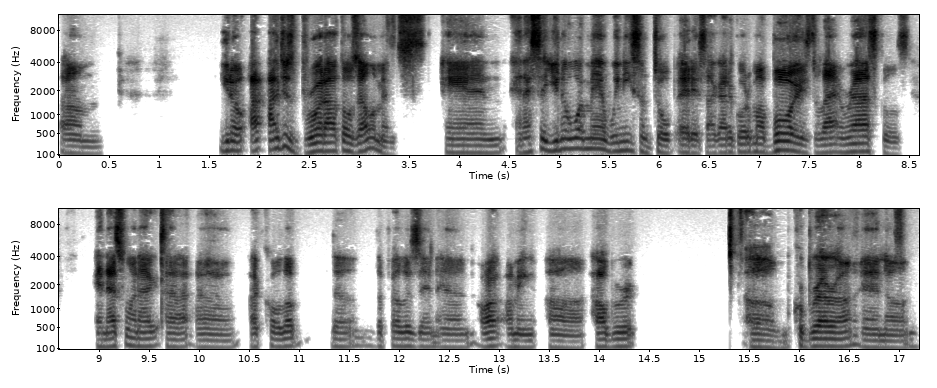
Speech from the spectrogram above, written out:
Um, you know, I, I, just brought out those elements and and I said, you know what, man, we need some dope edits. I got to go to my boys, the Latin Rascals, and that's when I uh, uh, I called up the the fellas and and uh, I mean uh, Albert um, Cabrera and um,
